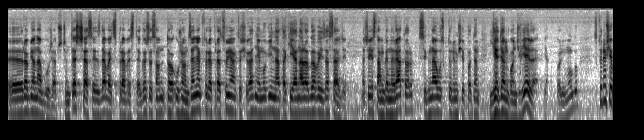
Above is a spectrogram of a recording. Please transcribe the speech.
e, robiona burza. Przy czym też trzeba sobie zdawać sprawę z tego, że są to urządzenia, które pracują, jak to się ładnie mówi, na takiej analogowej zasadzie. Znaczy jest tam generator sygnału, z którym się potem jeden bądź wiele, jak w z którym się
